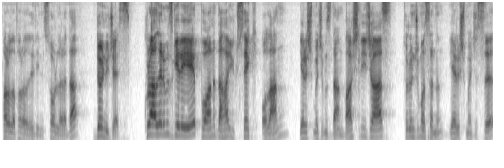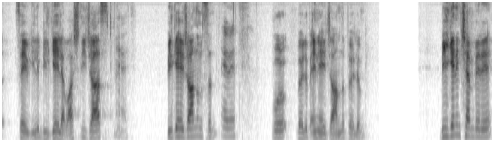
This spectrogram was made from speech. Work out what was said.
parola parola dediğiniz sorulara da döneceğiz. Kurallarımız gereği puanı daha yüksek olan yarışmacımızdan başlayacağız. Turuncu Masa'nın yarışmacısı sevgili Bilge ile başlayacağız. Evet. Bilge heyecanlı mısın? Evet. Bu bölüm en heyecanlı bölüm. Bilge'nin çemberi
